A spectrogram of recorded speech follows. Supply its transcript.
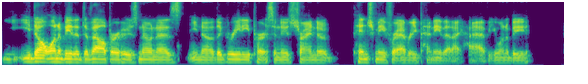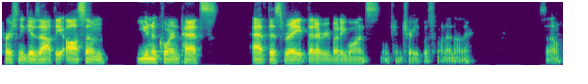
You don't want to be the developer who's known as, you know, the greedy person who's trying to pinch me for every penny that I have. You want to be a person who gives out the awesome unicorn pets at this rate that everybody wants and can trade with one another. So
